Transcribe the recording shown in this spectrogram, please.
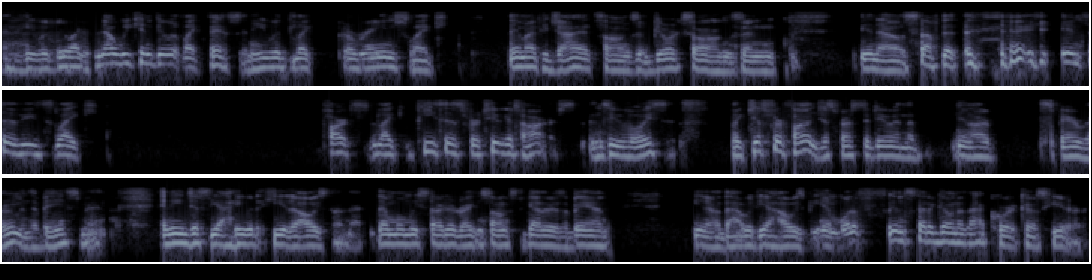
And he would be like, no, we can do it like this. And he would like arrange like they might be giant songs and Bjork songs and you know stuff that into these like parts like pieces for two guitars and two voices like just for fun just for us to do in the in our spare room in the basement. And he just yeah he would he had always done that. Then when we started writing songs together as a band you know that would yeah always be him. What if instead of going to that chord it goes here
